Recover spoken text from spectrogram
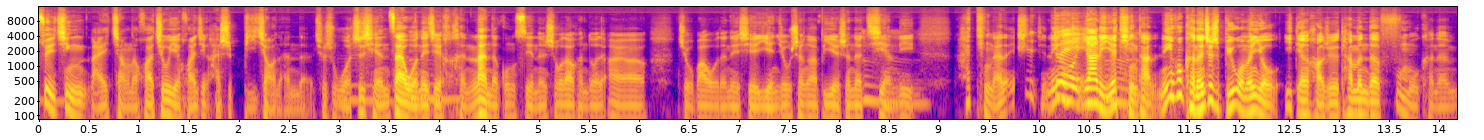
最近来讲的话，就业环境还是比较难的。就是我之前在我那些很烂的公司，也能收到很多二幺九八五的那些研究生啊、毕业生的简历，还挺难的。是零零后压力也挺大的。零零后可能就是比我们有一点好，就是他们的父母可能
